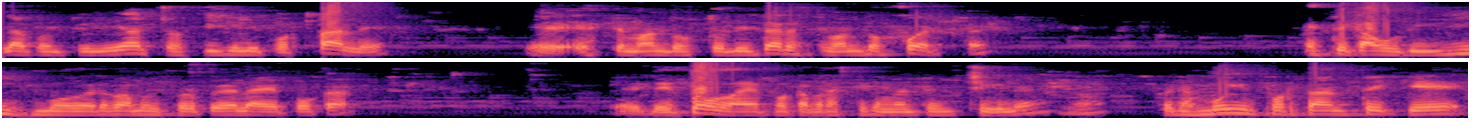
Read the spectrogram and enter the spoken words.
la continuidad entre O'Higgins y Portales, eh, este mando autoritario, este mando fuerte, este caudillismo, ¿verdad?, muy propio de la época, eh, de toda época prácticamente en Chile, ¿no? pero es muy importante que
